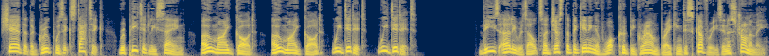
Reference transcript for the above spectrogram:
shared that the group was ecstatic, repeatedly saying, Oh my God, oh my God, we did it, we did it. These early results are just the beginning of what could be groundbreaking discoveries in astronomy.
